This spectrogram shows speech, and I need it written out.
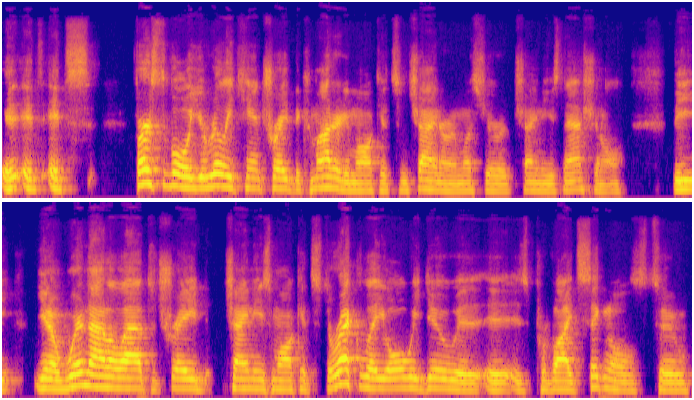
it, it, it's first of all, you really can't trade the commodity markets in China unless you're a Chinese national. The you know we're not allowed to trade Chinese markets directly. All we do is, is provide signals to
